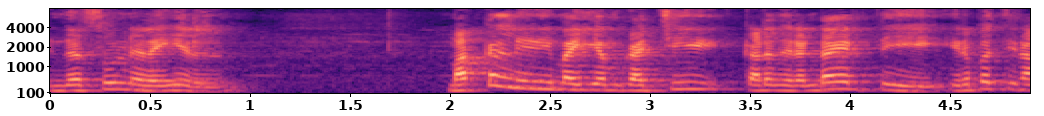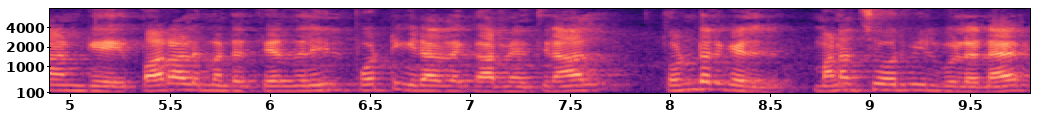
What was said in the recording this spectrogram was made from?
இந்த சூழ்நிலையில் மக்கள் நீதி மையம் கட்சி கடந்த ரெண்டாயிரத்தி இருபத்தி நான்கு பாராளுமன்ற தேர்தலில் போட்டியிடாத காரணத்தினால் தொண்டர்கள் மனச்சோர்வில் உள்ளனர்.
